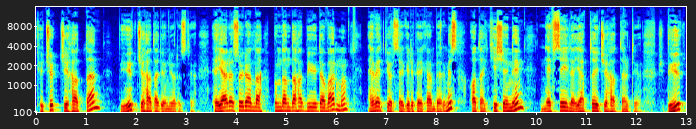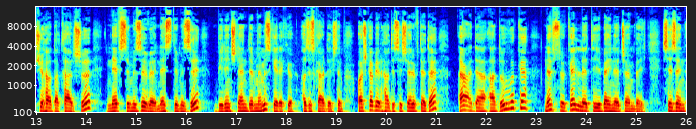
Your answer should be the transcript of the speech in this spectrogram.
küçük cihattan büyük cihada dönüyoruz diyor. E ya Resulallah bundan daha büyüğü de var mı? Evet diyor sevgili peygamberimiz o da kişinin nefsiyle yaptığı cihattır diyor. Büyük cihada karşı nefsimizi ve neslimizi bilinçlendirmemiz gerekiyor aziz kardeşlerim. Başka bir hadisi şerifte de E'da aduvuke nefsükelleti beyne cembeyk. Sizin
